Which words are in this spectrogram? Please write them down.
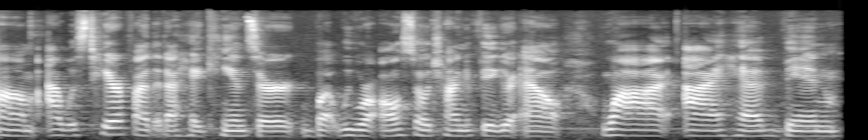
Um, I was terrified that I had cancer, but we were also trying to figure out why I have been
